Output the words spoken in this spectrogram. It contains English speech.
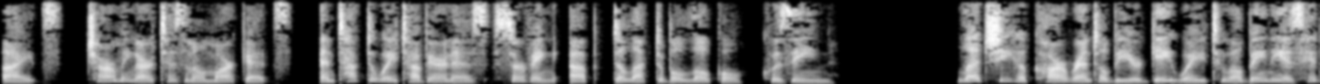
bites, charming artisanal markets, and tucked-away tavernas serving up delectable local cuisine. Let Shehu Car Rental be your gateway to Albania's hidden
